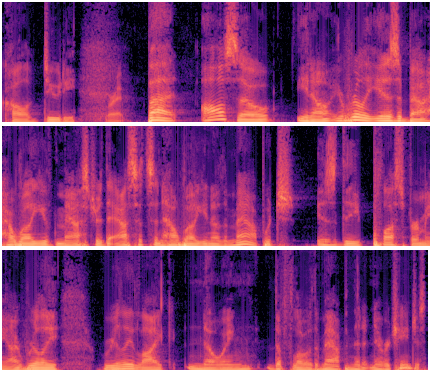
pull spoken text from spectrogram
Call of Duty. Right. But also, you know, it really is about how well you've mastered the assets and how well you know the map, which is the plus for me. I really, really like knowing the flow of the map and that it never changes.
